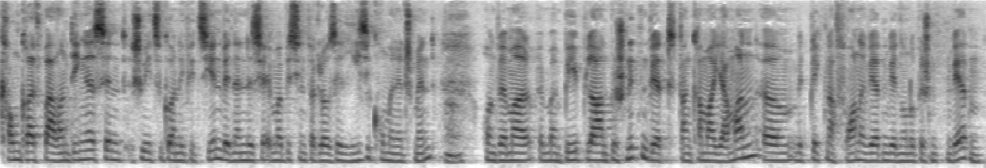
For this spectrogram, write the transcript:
kaum greifbaren Dinge sind schwierig zu quantifizieren. Wir nennen das ja immer ein bisschen verklausiert Risikomanagement. Ja. Und wenn man, wenn man B-Plan beschnitten wird, dann kann man jammern. Äh, mit Blick nach vorne werden wir nur noch beschnitten werden.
